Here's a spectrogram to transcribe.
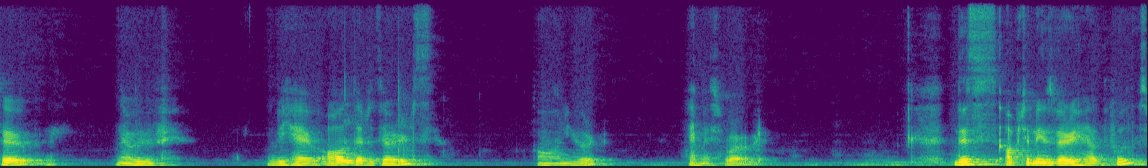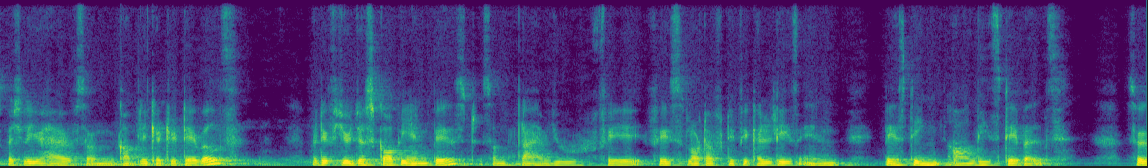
so now we have all the results on your MS Word. This option is very helpful especially you have some complicated tables. But if you just copy and paste sometimes you fa face a lot of difficulties in pasting all these tables. So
